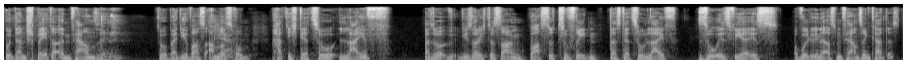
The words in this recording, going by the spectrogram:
und dann später im Fernsehen. So, bei dir war es andersrum. Ja. Hat dich der Zoo live, also wie soll ich das sagen? Warst du zufrieden, dass der Zoo live so ist, wie er ist, obwohl du ihn aus dem Fernsehen kanntest?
